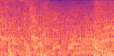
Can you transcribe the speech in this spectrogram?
That's why now.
